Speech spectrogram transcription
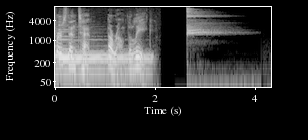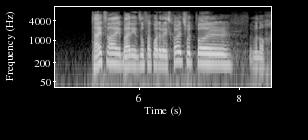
First and 10 around the league. Teil 2 bei den Sofa Quarterbacks College Football. Immer noch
